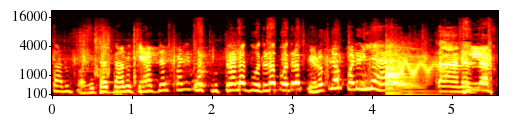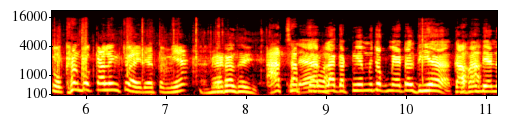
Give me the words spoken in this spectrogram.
તારું ભલું થાય. તારું ક્યાં જઈને પડી કૂતરાના ગોદડા બોદડા ભેળો પેલા પડી લ્યા તાને. આ ટોકન બોકા લઈને ચો આઈ રહ્યા તમે મેટલ થઈ. હાથ સાફ કરવા. ગટ્ટુ એમનું ચોક મેટલ થયા હે કાભાન બેન.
